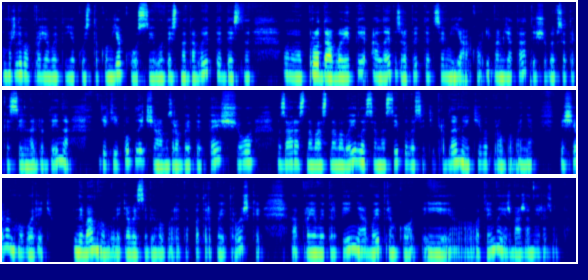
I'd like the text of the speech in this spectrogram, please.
Можливо, проявити якусь таку м'яку силу, десь надавити, десь е, продавити, але б зробити це м'яко. І пам'ятати, що ви все-таки сильна людина, якій по плечам зробити те, що зараз на вас навалилося, насипалося ті проблеми і ті випробування. І ще вам говорять. Не вам говорять, а ви собі говорите. Потерпи трошки, прояви терпіння, витримку і е, отримаєш бажаний результат.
